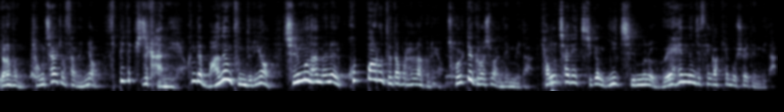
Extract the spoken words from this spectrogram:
여러분, 경찰 조사는요, 스피드 퀴즈가 아니에요. 근데 많은 분들이요, 질문하면은 곧바로 대답을 하려고 그래요. 절대 그러시면 안 됩니다. 경찰이 지금 이 질문을 왜 했는지 생각해 보셔야 됩니다.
